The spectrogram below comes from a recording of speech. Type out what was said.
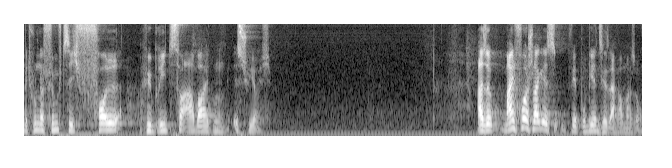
mit 150 voll hybrid zu arbeiten, ist schwierig. Also mein Vorschlag ist, wir probieren es jetzt einfach mal so.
